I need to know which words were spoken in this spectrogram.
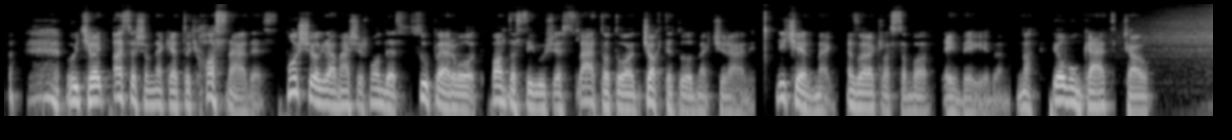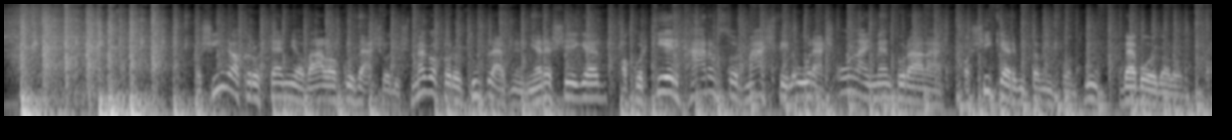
Úgyhogy azt mondom neked, hogy használd ezt. Mosolyog rá más, és mondd ezt, szuper volt, fantasztikus, ezt láthatóan csak te tudod megcsinálni. Dicsérd meg, ez a legklasszabb a év végében. Na, jó munkát, ciao. Sínre akarod tenni a vállalkozásod, és meg akarod duplázni a nyereséged, akkor kérj háromszor másfél órás online mentorálást a sikervitamin.hu weboldalon.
